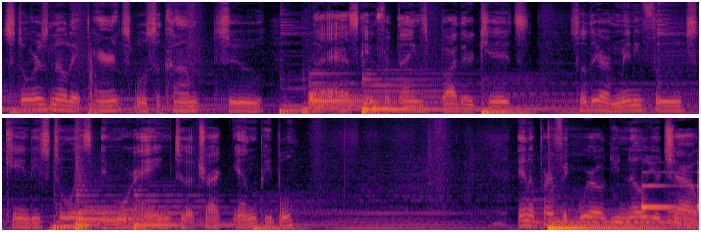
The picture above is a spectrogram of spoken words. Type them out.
Stores know that parents will succumb to the asking for things by their kids, so there are many foods, candies, toys, and more aimed to attract young people. In a perfect world, you know your child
